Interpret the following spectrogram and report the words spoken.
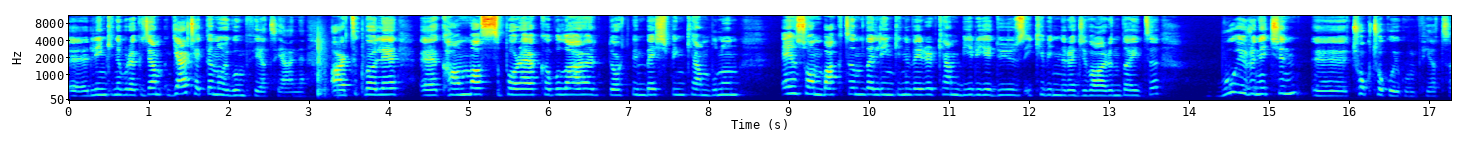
e, linkini bırakacağım. Gerçekten uygun fiyatı yani. Artık böyle e, canvas spor ayakkabılar 4000 5000 iken bunun En son baktığımda linkini verirken 1.700-2.000 lira civarındaydı. Bu ürün için e, çok çok uygun fiyatı.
